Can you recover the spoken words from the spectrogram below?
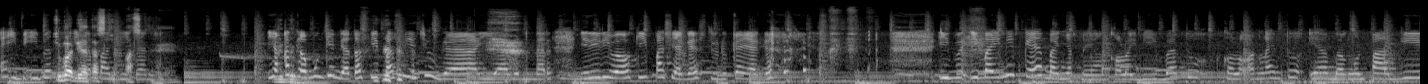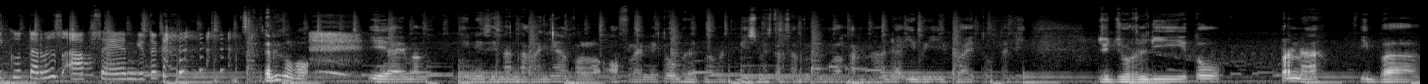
eh ibi iba tuh coba di iya atas pagi kipas kan. deh Ya kan nggak mungkin di atas kipasnya juga. Iya benar. Jadi di bawah kipas ya guys duduknya ya guys. Iba Iba ini kayak banyak deh yang kalau Ibu Iba tuh kalau online tuh ya bangun pagi ku terus absen gitu kan. tapi kalau iya emang ini sih tantangannya kalau offline itu berat banget di semester 1 2 karena ada ibi iba itu tadi jujur di itu pernah iba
